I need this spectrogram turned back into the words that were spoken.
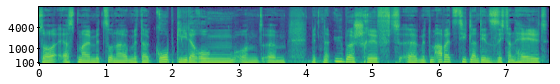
So erstmal mit so einer mit einer Grobgliederung und ähm, mit einer Überschrift, äh, mit einem Arbeitstitel, an den sie sich dann hält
